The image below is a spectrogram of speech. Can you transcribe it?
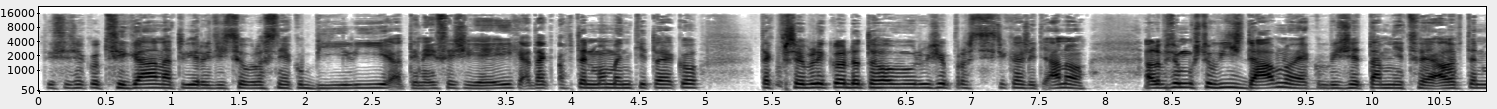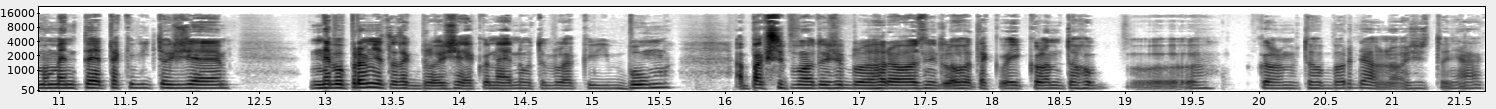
ty jsi jako cigán a tví rodiče jsou vlastně jako bílí a ty nejseš jejich. A tak a v ten moment ti to jako tak přebliklo do toho modu, že prostě si říkáš, že ano, ale protože už to víš dávno, jakoby, že tam něco je, ale v ten moment to je takový to, že nebo pro mě to tak bylo, že jako najednou to bylo takový boom. A pak si pamatuju, že bylo hrozně dlouho takový kolem toho uh, kolem toho bordel, no, že to nějak,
